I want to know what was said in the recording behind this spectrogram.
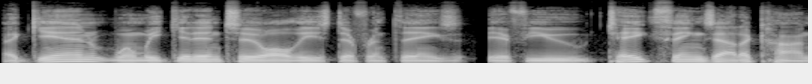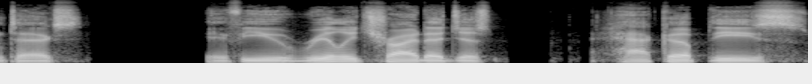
again, when we get into all these different things, if you take things out of context, if you really try to just hack up these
